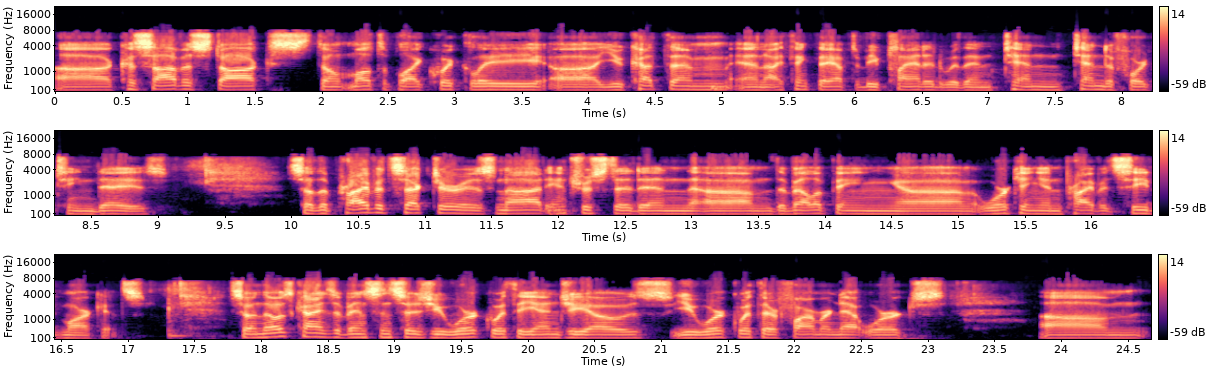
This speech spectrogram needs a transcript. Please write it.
Uh, cassava stalks don't multiply quickly. Uh, you cut them, and I think they have to be planted within 10, 10 to 14 days. So the private sector is not interested in um, developing, uh, working in private seed markets. So in those kinds of instances, you work with the NGOs, you work with their farmer networks, um,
